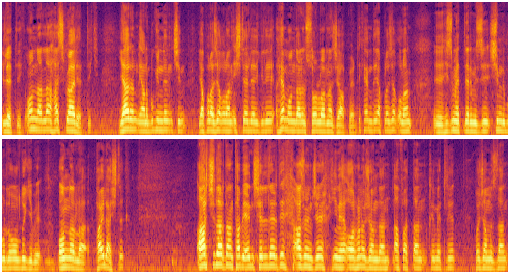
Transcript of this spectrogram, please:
ilettik. Onlarla hasbihal ettik. Yarın yani bugünden için yapılacak olan işlerle ilgili hem onların sorularına cevap verdik hem de yapılacak olan e, hizmetlerimizi şimdi burada olduğu gibi onlarla paylaştık. Artçılardan tabii endişelilerdi. Az önce yine Orhan hocamdan, AFAD'dan, kıymetli hocamızdan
